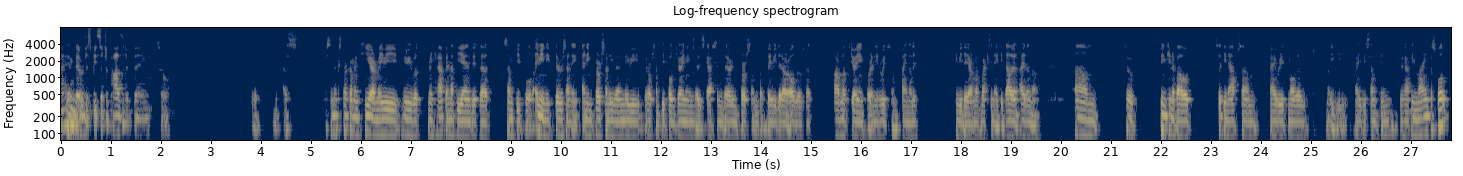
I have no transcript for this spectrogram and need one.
I think that would just be such a positive thing. So, yeah, as, as an extra comment here, maybe maybe what may happen at the end is that some people i mean if there is an, an in-person event maybe there are some people joining the discussion there in person but maybe there are others that are not joining for any reason finally. Maybe they are not vaccinated. I don't, I don't know. Um, so thinking about setting up some hybrid model maybe maybe something to have in mind as well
